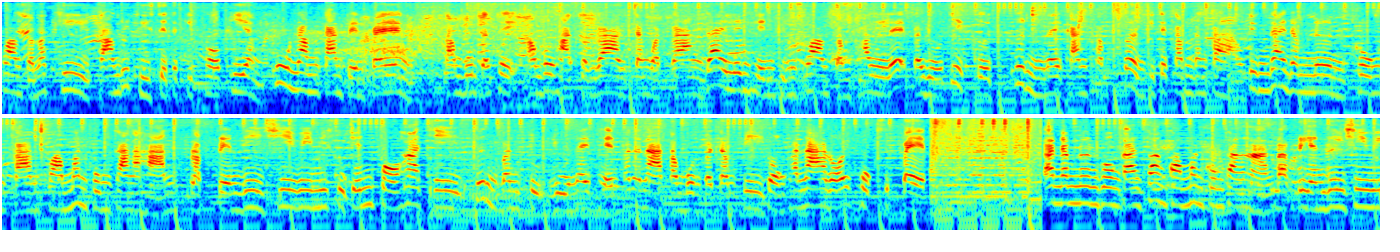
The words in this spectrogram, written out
ความสามัคคีตามวิถีเศรษฐกิจพอเพียง ผู้นำการเปลี่ยนแปลงตำบลตะเสะอำเภอหาดสำราญจังหวัดตรังได้เล็งเห็นถึงความสำคัญและประโยชน์ที่เกิดขึ้นในการขับเคลื่อนกิจกรรมดังกล่าว จึงได้ดำเนินโครงการความมั่นคงทางอาหาร ปรับเปลี่ยนดีชีวีมีสุขเจนฟอ 5G ซึ่งบรรจุอยู่ในแผนพัฒนาตำบลประจำปี 2568การดำเนินโครงการสร้างความมั่นคงทางอาหารปรับเปลี่ยนดีชีวี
